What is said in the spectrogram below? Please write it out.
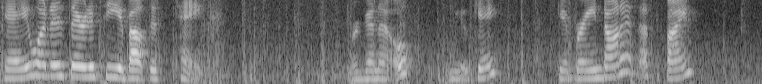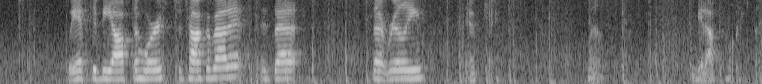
Okay, what is there to see about this tank? We're gonna, oh, we okay? Get brained on it, that's fine. We have to be off the horse to talk about it? Is that, is that really? Okay. Well, get off the horse then.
